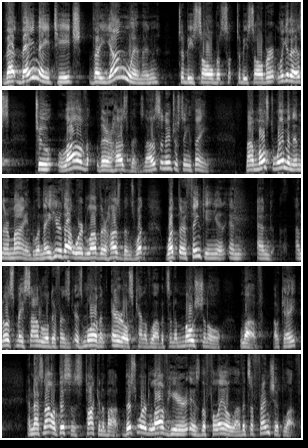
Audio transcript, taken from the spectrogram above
that they may teach the young women to be sober. To be sober. Look at this, to love their husbands. Now, this is an interesting thing. Now, most women in their mind, when they hear that word love their husbands, what, what they're thinking, and, and, and I know this may sound a little different, is more of an eros kind of love. It's an emotional love, okay? And that's not what this is talking about. This word love here is the phileo love, it's a friendship love.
